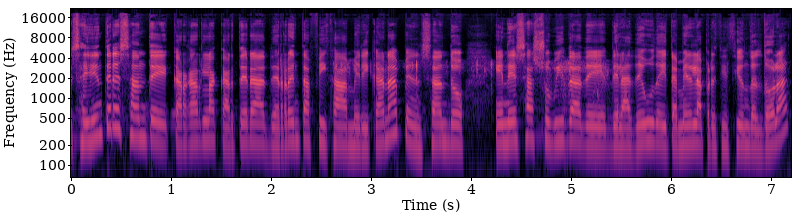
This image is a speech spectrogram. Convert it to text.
¿sería interesante cargar la cartera de renta fija americana pensando en esa subida de, de la deuda y también en la apreciación del dólar?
